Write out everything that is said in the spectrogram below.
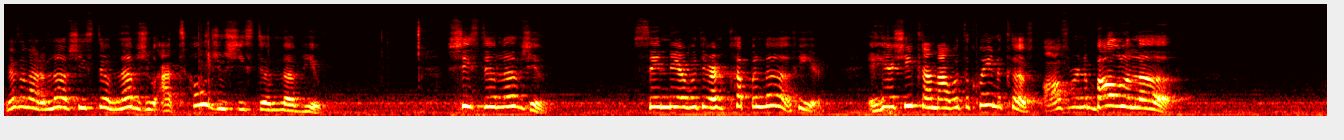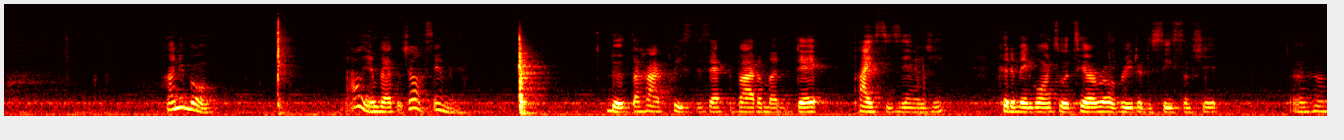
There's a lot of love. She still loves you. I told you she still loves you. She still loves you. Sitting there with her cup of love here. And here she come out with the Queen of Cups, offering a bowl of love. Honey boo, I'll end back with y'all feminine. Look, the High Priestess at the bottom of the deck. Pisces energy. Could have been going to a tarot reader to see some shit. Uh-huh.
